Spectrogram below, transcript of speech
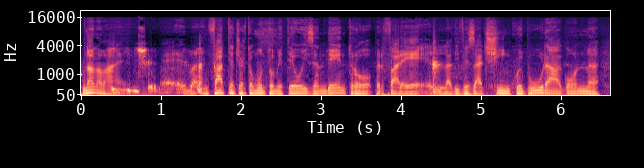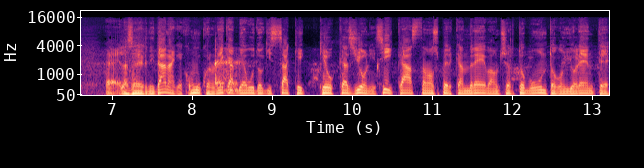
No, no, ma, eh, infatti a un certo punto metteo Isen dentro per fare la difesa a 5 pura con eh, la Salernitana che comunque non è che abbia avuto chissà che, che occasioni. Sì, Castanos per Candreva a un certo punto con Llorente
